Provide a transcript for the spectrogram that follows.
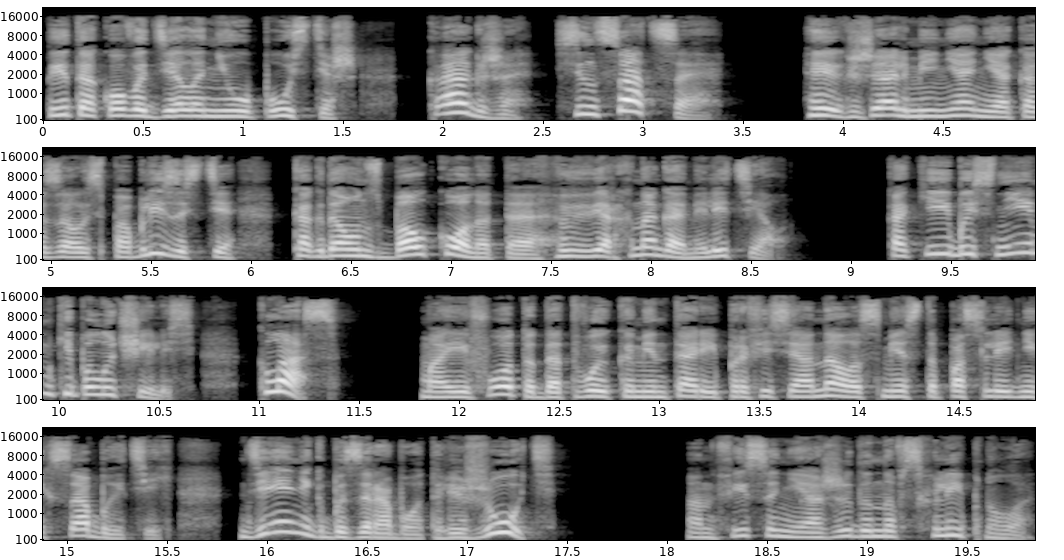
Ты такого дела не упустишь. Как же, сенсация! Эх, жаль, меня не оказалось поблизости, когда он с балкона-то вверх ногами летел. Какие бы снимки получились. Класс! Мои фото да твой комментарий профессионала с места последних событий. Денег бы заработали, жуть!» Анфиса неожиданно всхлипнула.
